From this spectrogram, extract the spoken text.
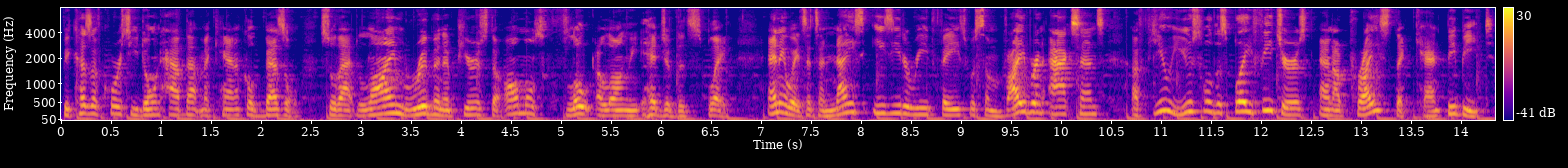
because of course you don't have that mechanical bezel. So that lime ribbon appears to almost float along the edge of the display. Anyways, it's a nice, easy to read face with some vibrant accents, a few useful display features, and a price that can't be beat.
